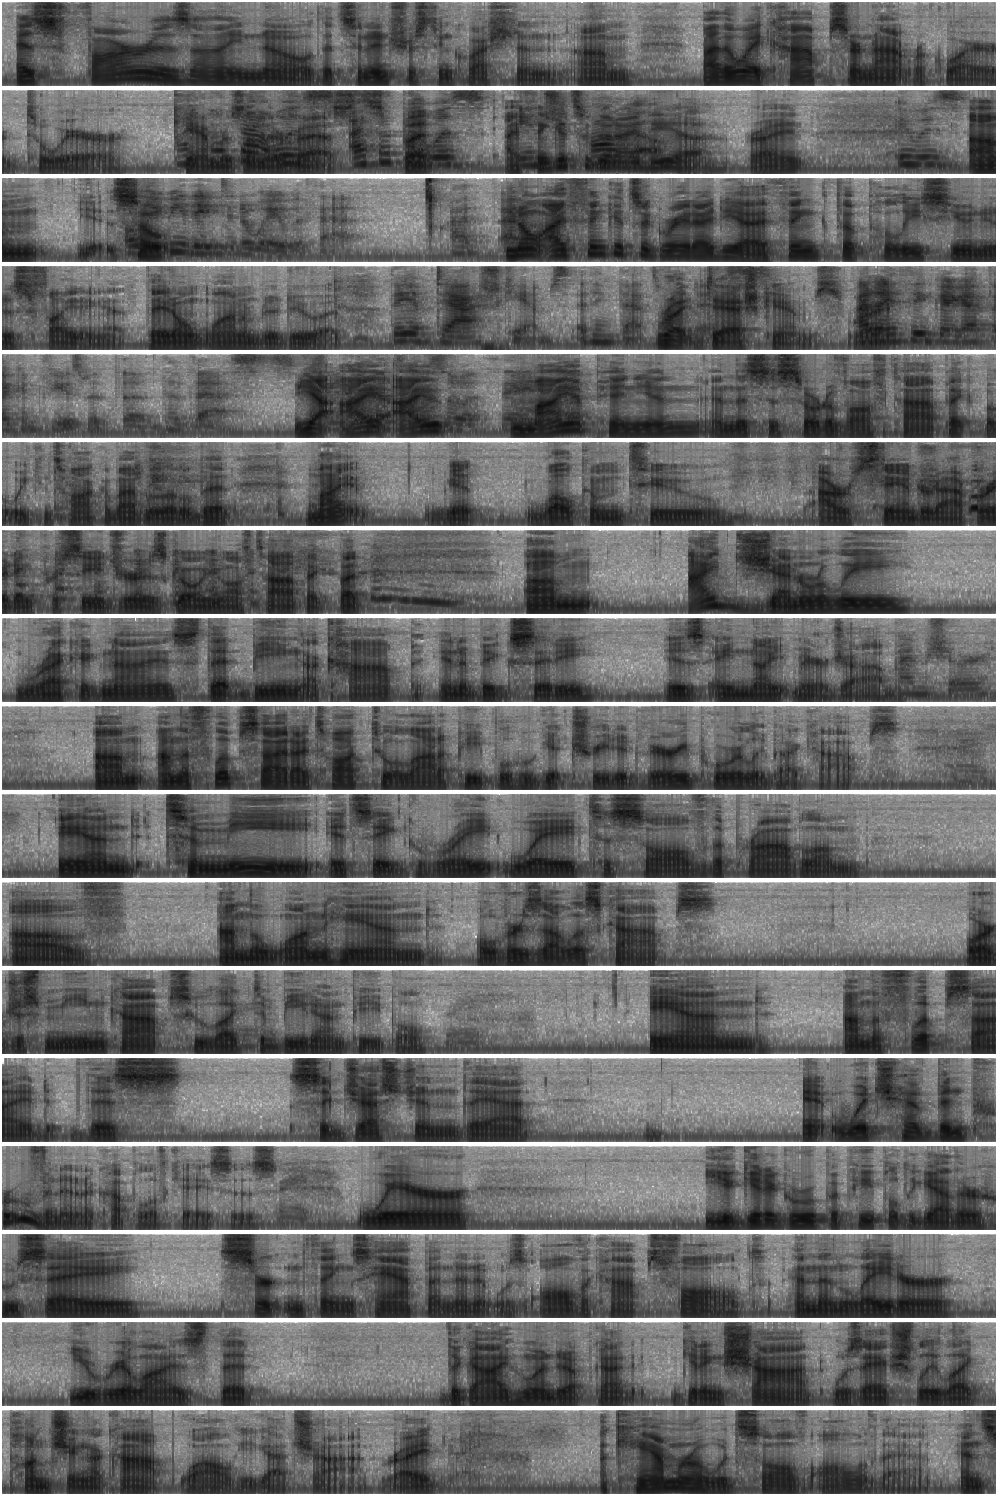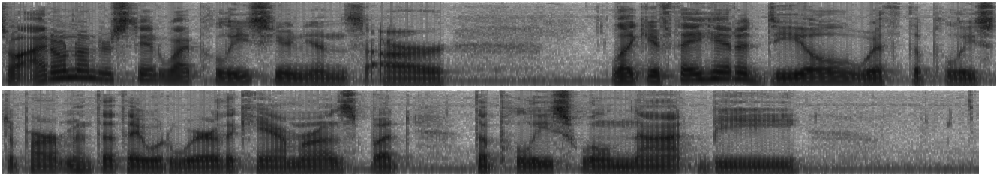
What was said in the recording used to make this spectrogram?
as far as I know, that's an interesting question. Um, by the way, cops are not required to wear cameras on their was- I vests, that but I in think it's a good idea, right? It was. Um, oh, so maybe they did away with that. I, I, no, I think it's a great idea. I think the police union is fighting it. They don't want them to do it. They have dash cams. I think that's Right, what it is. dash cams, And I think I got that confused with the, the vests. Yeah, I, also a I thing, my but- opinion, and this is sort of off topic, but we can talk about it a little bit. My yeah, welcome to our standard operating procedure is going off topic, but um, I generally recognize that being a cop in a big city is a nightmare job. I'm sure. Um, on the flip side, I talk to a lot of people who get treated very poorly by cops. And to me, it's a great way to solve the problem of, on the one hand, overzealous cops or just mean cops who like to beat on people. Right. And on the flip side, this suggestion that, Eh, which have been proven in a couple of cases, Right. where you get a group of people together who say certain things happened and it was all the cop's fault, and then later you realize that the guy who ended up got, getting shot was actually like punching a cop while he got shot, right? A camera would solve all of that. And so I don't understand why police unions are like if they had a deal with the police department that they would wear the cameras, but the police will not be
